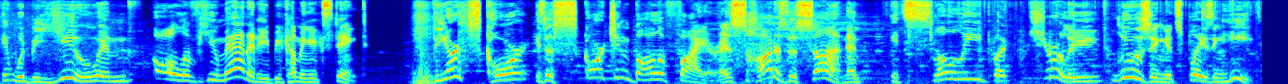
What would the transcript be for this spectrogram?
it would be you and all of humanity becoming extinct. The Earth's core is a scorching ball of fire as hot as the sun, and it's slowly but surely losing its blazing heat.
